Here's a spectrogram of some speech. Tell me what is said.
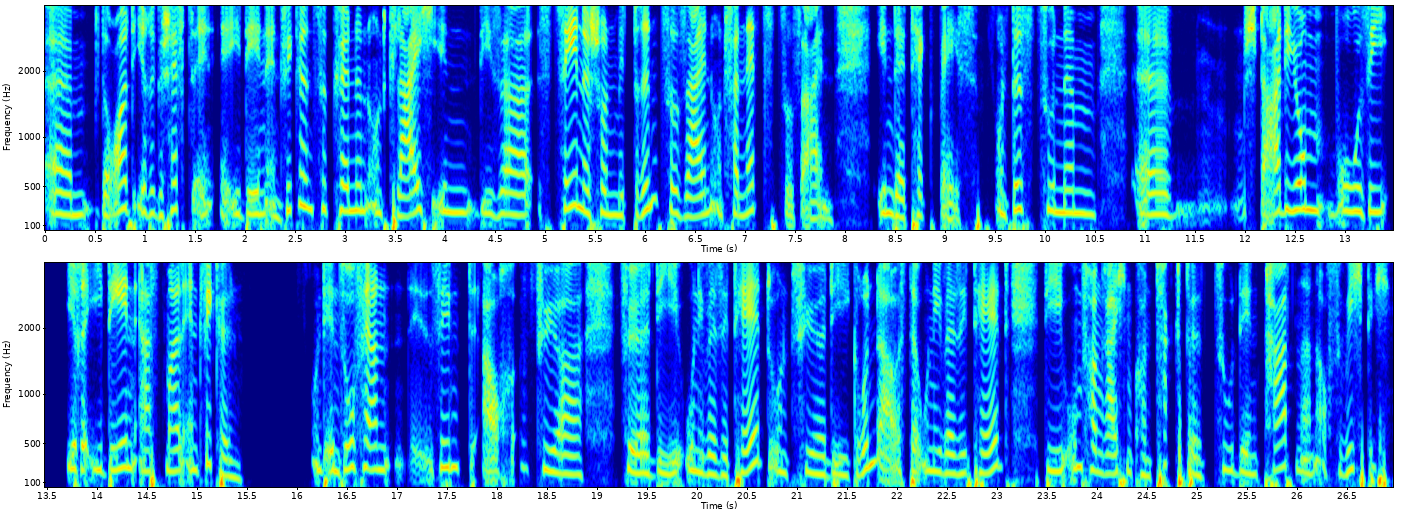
ähm, dort ihre Geschäftsideen entwickeln zu können und gleich in dieser Szene schon mit drin zu sein und vernetzt zu sein in der TechBase. Und das zu einem äh, Stadium, wo sie ihre Ideen erstmal entwickeln. Und insofern äh, sind auch für, für die Universität und für die Gründer aus der Universität die umfangreichen Kontakte zu den Partnern auch so wichtig.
